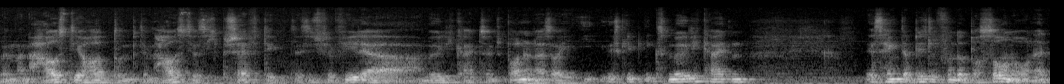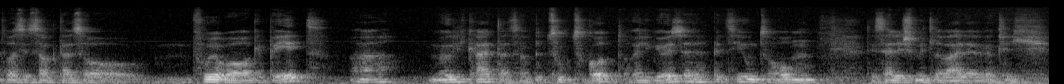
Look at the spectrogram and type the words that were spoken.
wenn man ein Haustier hat und mit dem Haustier sich beschäftigt, das ist für viele eine Möglichkeit zu entspannen. Also es gibt x Möglichkeiten. Es hängt ein bisschen von der Person an, nicht? was sie sagt. Also früher war Gebet eine Möglichkeit, also Bezug zu Gott, religiöse Beziehung zu haben. Das ist mittlerweile wirklich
